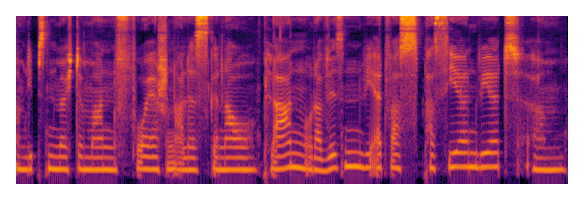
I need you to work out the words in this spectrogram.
Am liebsten möchte man vorher schon alles genau planen oder wissen, wie etwas passieren wird. Ähm,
